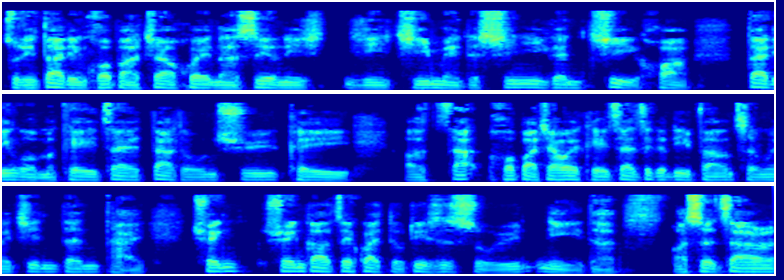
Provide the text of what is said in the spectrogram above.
主，你带领火把教会呢，是有你你极美的心意跟计划，带领我们可以在大同区，可以呃，大火把教会可以在这个地方成为金灯台，宣宣告这块土地是属于你的。啊，是这样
